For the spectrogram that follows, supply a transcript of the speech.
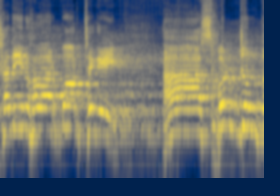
স্বাধীন হওয়ার পর থেকে আজ পর্যন্ত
